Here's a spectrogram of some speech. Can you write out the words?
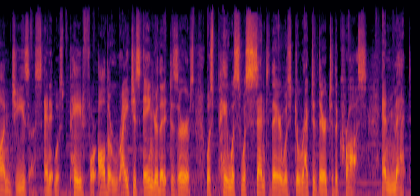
on Jesus and it was paid for. All the righteous anger that it deserves was paid, was, was sent there, was directed there to the cross and met.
